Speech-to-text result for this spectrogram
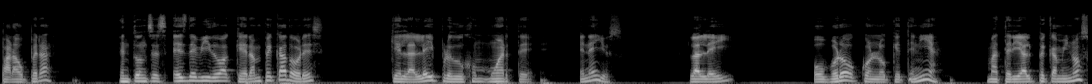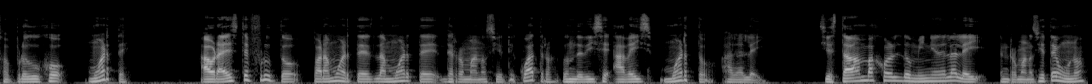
para operar. Entonces es debido a que eran pecadores que la ley produjo muerte en ellos. La ley obró con lo que tenía. Material pecaminoso produjo muerte. Ahora, este fruto para muerte es la muerte de Romanos 7.4, donde dice habéis muerto a la ley. Si estaban bajo el dominio de la ley, en Romanos 7.1,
